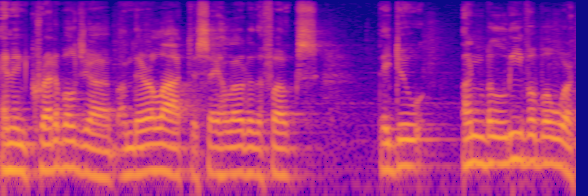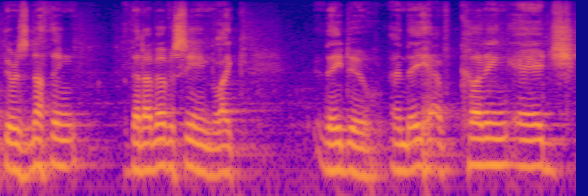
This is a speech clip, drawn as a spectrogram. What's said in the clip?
an incredible job. I'm there a lot to say hello to the folks. They do unbelievable work. There's nothing that I've ever seen like they do. And they have cutting edge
